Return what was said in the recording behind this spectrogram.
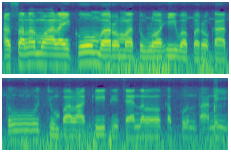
Assalamualaikum warahmatullahi wabarakatuh. Jumpa lagi di channel Kebun Tani.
